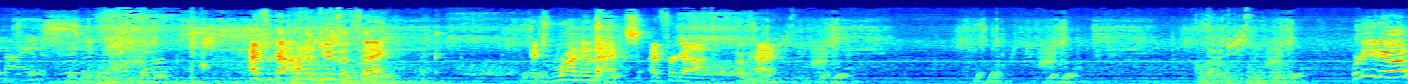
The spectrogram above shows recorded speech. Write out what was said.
Nice. I forgot how to do the thing. It's run in X. I forgot. Okay. What are you doing?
